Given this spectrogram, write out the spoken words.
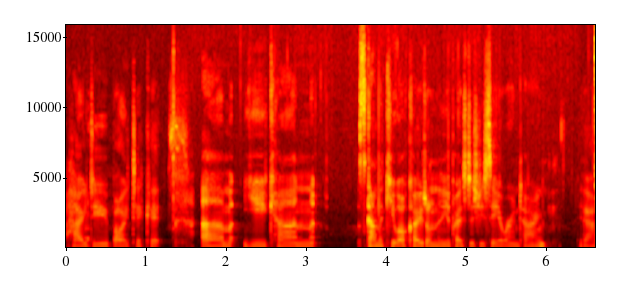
How do you buy tickets? Um, you can scan the QR code on any posters you see around town, Yeah.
